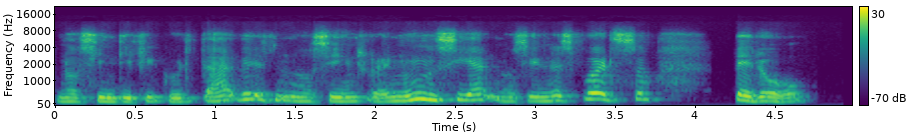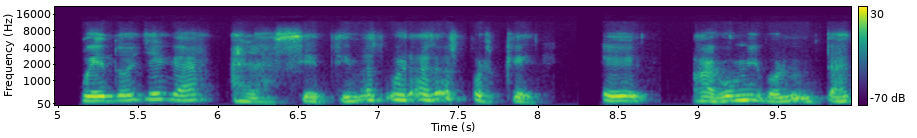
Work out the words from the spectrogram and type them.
no sin dificultades, no sin renuncia, no sin esfuerzo, pero puedo llegar a las séptimas moradas porque eh, hago mi voluntad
